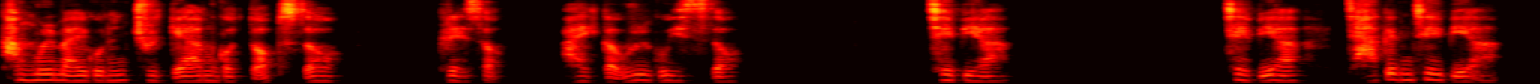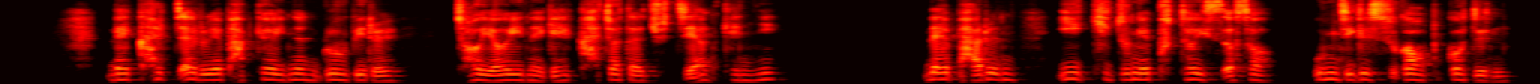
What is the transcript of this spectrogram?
강물 말고는 줄 게 아무것도 없어. 그래서 아이가 울고 있어. 제비야. 제비야, 작은 제비야. 내 칼자루에 박혀 있는 루비를 저 여인에게 가져다 주지 않겠니? 내 발은 이 기둥에 붙어 있어서 움직일 수가 없거든.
